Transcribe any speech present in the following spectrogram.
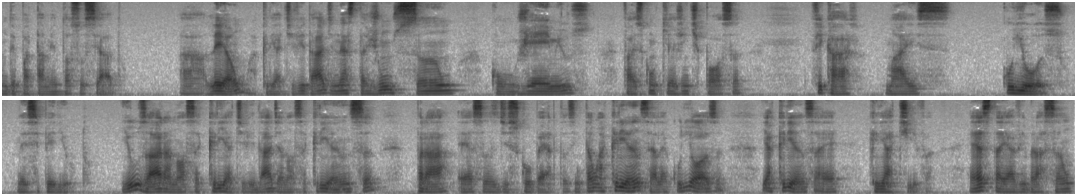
um departamento associado a leão, a criatividade, nesta junção com gêmeos, faz com que a gente possa ficar mais curioso nesse período e usar a nossa criatividade, a nossa criança para essas descobertas. Então a criança ela é curiosa e a criança é criativa. Esta é a vibração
